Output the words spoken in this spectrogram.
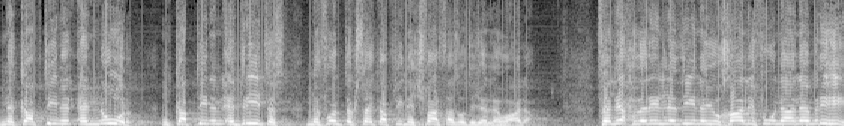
në kaptinën En-Nur, në kaptinën e dritës, në fund të kësaj kaptine çfarë tha Zoti xhel-le ve ala? Falihdhar alladhina yukhalifuna an amrihi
